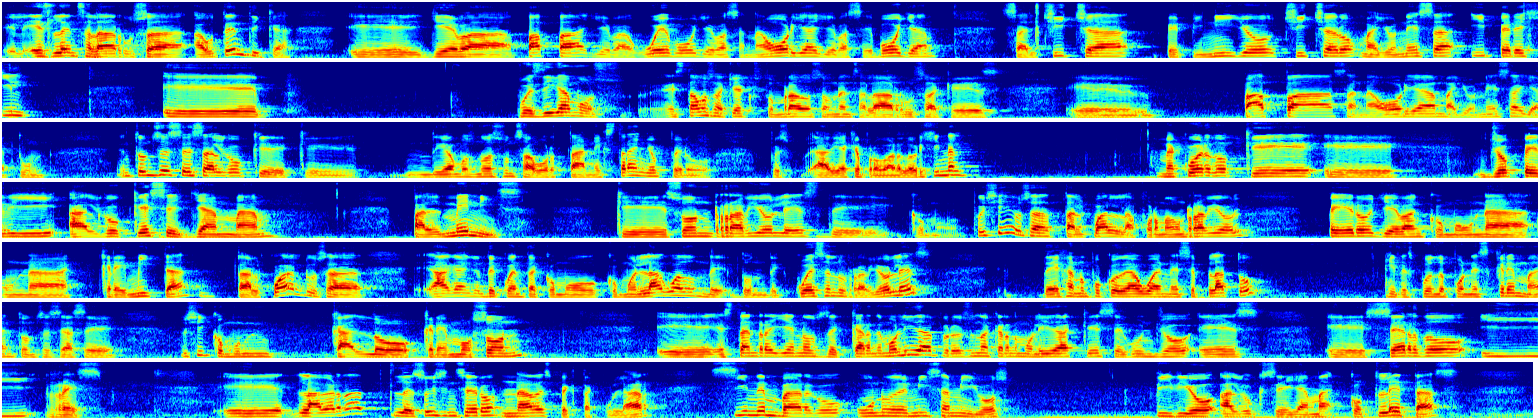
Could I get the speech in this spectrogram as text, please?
es la ensalada rusa auténtica. Eh, lleva papa, lleva huevo, lleva zanahoria, lleva cebolla, salchicha, pepinillo, chícharo, mayonesa y perejil. pues digamos, estamos aquí acostumbrados a una ensalada rusa que es papa, zanahoria, mayonesa y atún. Entonces es algo que, digamos, no es un sabor tan extraño, pero pues había que probar la original. Me acuerdo que eh, yo pedí algo que se llama palmenis, que son ravioles de como, pues sí, o sea, tal cual la forma de un raviol, pero llevan como una, una cremita, tal cual, o sea, hagan de cuenta como, como el agua donde, donde cuecen los ravioles, dejan un poco de agua en ese plato y después le pones crema, entonces se hace, pues sí, como un caldo cremosón. Eh, están rellenos de carne molida, pero es una carne molida que según yo es eh, cerdo y res. Eh, la verdad, les soy sincero, nada espectacular. Sin embargo, uno de mis amigos pidió algo que se llama cotletas,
